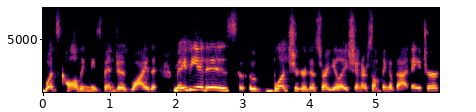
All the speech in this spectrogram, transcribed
what's causing these binges? Why is it? Maybe it is uh, blood sugar dysregulation or something of that nature.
